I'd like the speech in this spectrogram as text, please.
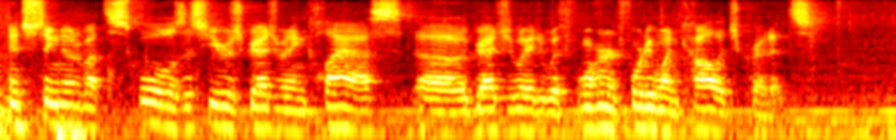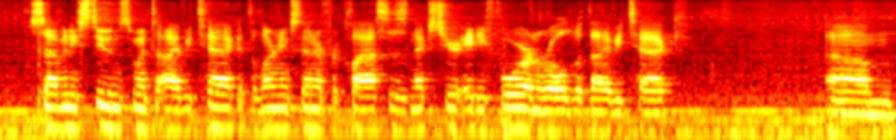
Interesting note about the schools, this year's graduating class uh, graduated with 441 college credits. 70 students went to Ivy Tech at the Learning Center for classes. Next year, 84 enrolled with Ivy Tech. Um,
